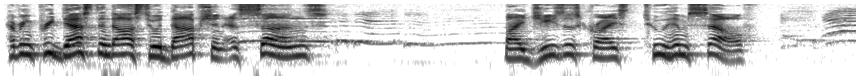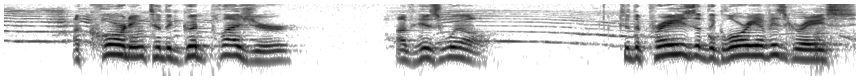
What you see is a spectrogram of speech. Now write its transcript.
Having predestined us to adoption as sons by Jesus Christ to himself, according to the good pleasure of his will, to the praise of the glory of his grace,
